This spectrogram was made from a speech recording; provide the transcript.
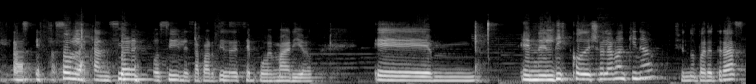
estas, estas son las canciones posibles a partir de ese poemario. Eh, en el disco de Yo la Máquina, yendo para atrás,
